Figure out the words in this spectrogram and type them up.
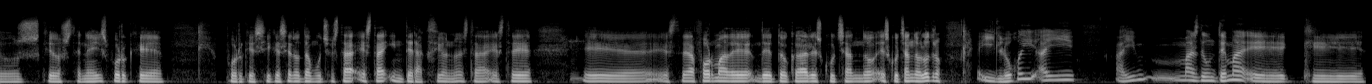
os, que os tenéis porque porque sí que se nota mucho esta, esta interacción, ¿no? esta, este, eh, esta forma de, tocar escuchando, escuchando al otro. Y luego hay, hay, hay más de un tema eh, que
